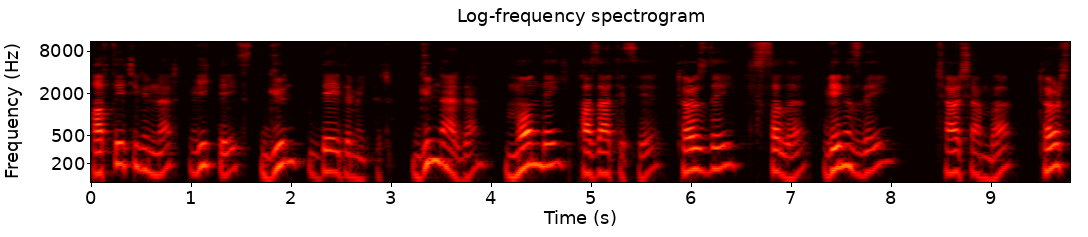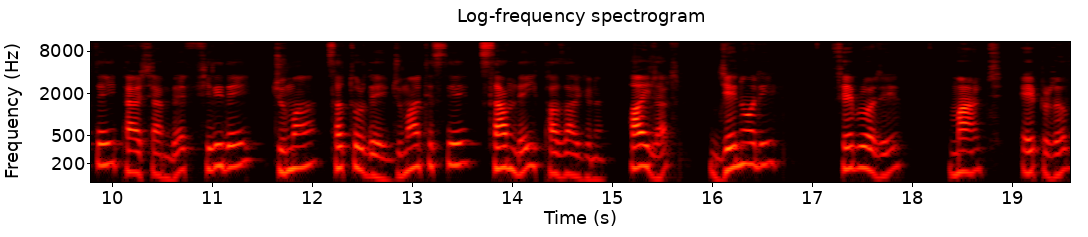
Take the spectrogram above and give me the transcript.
Hafta içi günler weekdays, gün day demektir. Günlerden Monday pazartesi, Thursday salı, Wednesday çarşamba, Thursday perşembe, Friday cuma, Saturday cumartesi, Sunday pazar günü. Aylar January, February, March, April,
